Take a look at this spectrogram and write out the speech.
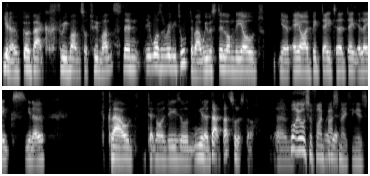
you know, go back three months or two months, then it wasn't really talked about. We were still on the old, you know, AI, big data, data lakes, you know, cloud technologies, or you know that that sort of stuff. Um, what I also find fascinating yeah. is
